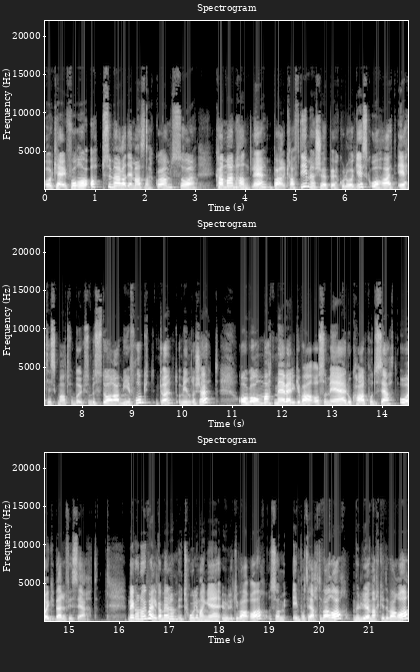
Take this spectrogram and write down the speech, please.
Ok, For å oppsummere det vi har snakket om, så kan man handle bærekraftig med å kjøpe økologisk og ha et etisk matforbruk som består av mye frukt, grønt og mindre kjøtt, og om at vi velger varer som er lokalprodusert og verifisert. Vi kan òg velge mellom utrolig mange ulike varer, som importerte varer, miljømerkede varer,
